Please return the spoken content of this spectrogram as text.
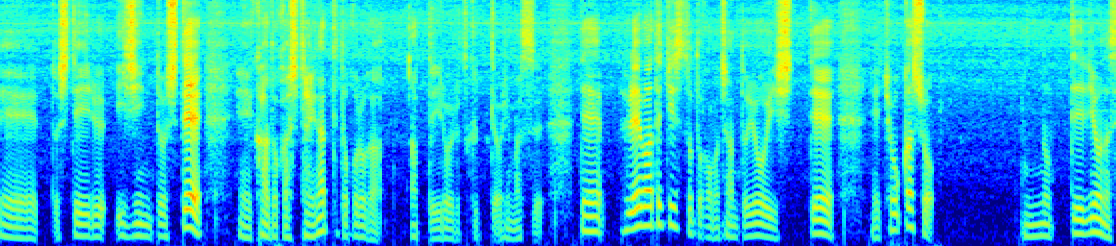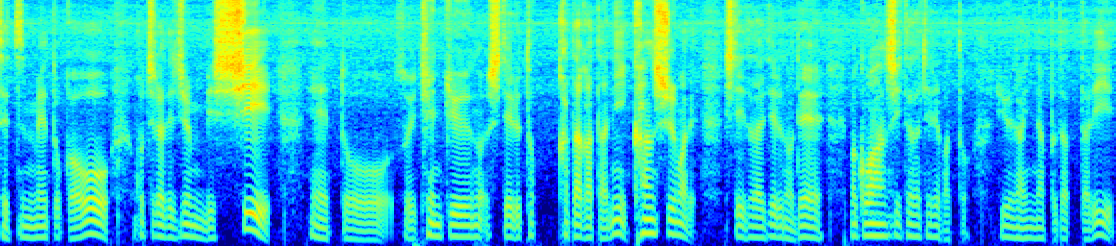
えー、っとしている偉人として、えー、カード化したいなってところがあっていろいろ作っております。でフレーバーテキストとかもちゃんと用意して、え教科書載っているような説明とかをこちらで準備し、えーと、そういう研究のしている方々に監修までしていただいているので、まあ、ご安心いただければというラインナップだったり、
